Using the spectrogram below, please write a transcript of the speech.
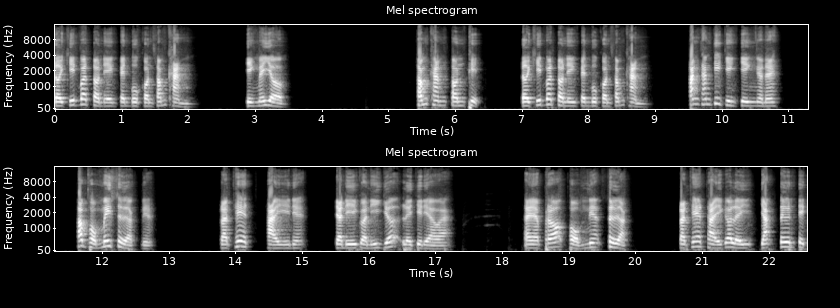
โดยคิดว่าตนเองเป็นบุคคลสำคัญ จริงไหมโยมสำคัญตนผิด โดยคิดว่าตนเองเป็นบุคคลสำคัญ ทั้งทั้งที่จริงๆอะนะถ้าผมไม่เสือกเนี่ย ประเทศไทยเนี่ย จะดีกว่านี้เยอะเลยทีเดียวอะแต่เพราะผมเนี่ยเสือกประเทศไทยก็เลยยักตื้นติด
